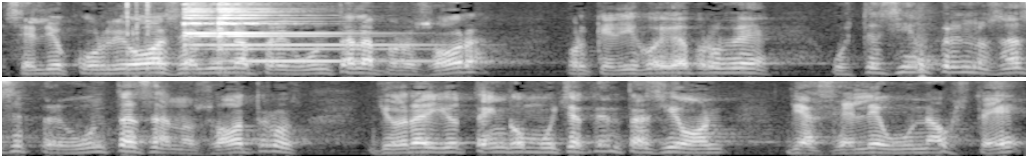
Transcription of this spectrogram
se le ocurrió hacerle una pregunta a la profesora, porque dijo, oiga, profe, usted siempre nos hace preguntas a nosotros, y ahora yo tengo mucha tentación de hacerle una a usted.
